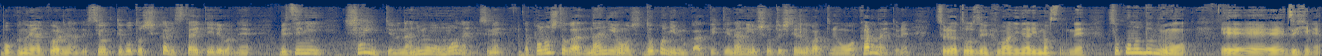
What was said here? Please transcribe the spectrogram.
僕の役割なんですよってことをしっかり伝えていればね、別に社員っていうのは何も思わないんですね。この人が何を、どこに向かっていて何をしようとしているのかっていうのが分からないとね、それが当然不安になりますので、そこの部分を、えー、ぜひね、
